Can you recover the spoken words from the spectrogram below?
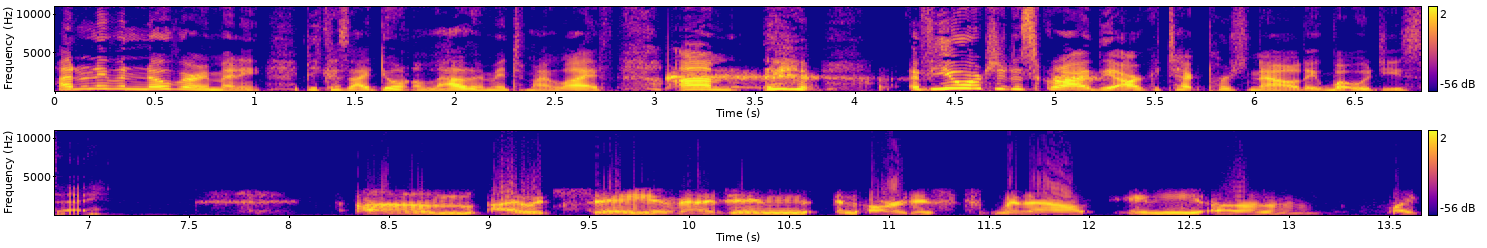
I don't even know very many because I don't allow them into my life. Um, if you were to describe the architect personality, what would you say? Um, I would say imagine an artist without any of like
